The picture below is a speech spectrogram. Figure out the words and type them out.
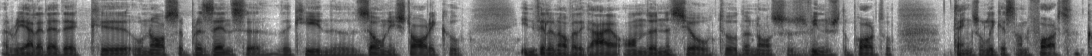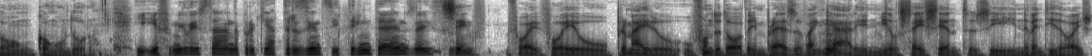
a realidade é que a nossa presença daqui na zona histórica em Vila Nova de Gaia, onde nasceu todos os nossos vinhos do Porto, tem uma ligação forte com, com o Douro. E, e, a família está anda por aqui há 330 anos, é isso? Sim, foi, foi o primeiro, o fundador da empresa, vem hum. cá em 1692,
